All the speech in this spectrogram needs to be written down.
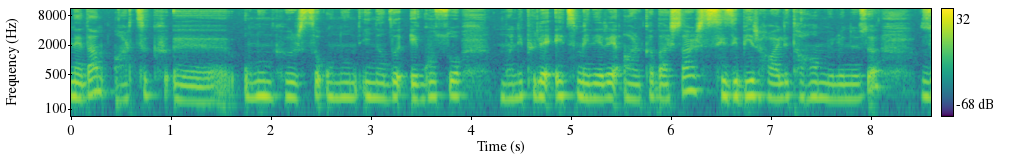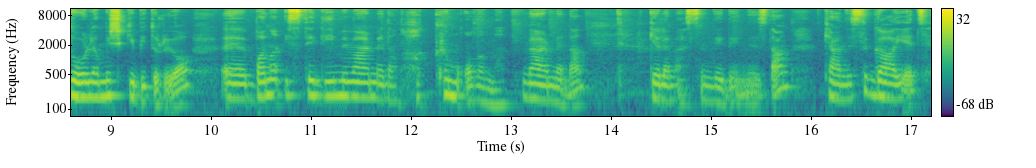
Neden? Artık e, onun hırsı, onun inadı, egosu manipüle etmeleri arkadaşlar sizi bir hali tahammülünüzü zorlamış gibi duruyor. E, bana istediğimi vermeden, hakkım olanı vermeden gelemezsin dediğinizden kendisi gayet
